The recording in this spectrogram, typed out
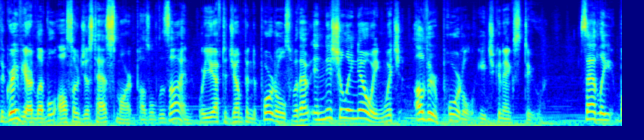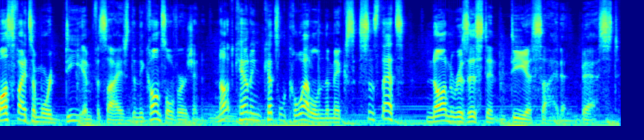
The graveyard level also just has smart puzzle design, where you have to jump into portals without initially knowing which other portal each connects to. Sadly, boss fights are more de-emphasized in the console version, not counting Quetzalcoatl in the mix since that's non-resistant deicide at best.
